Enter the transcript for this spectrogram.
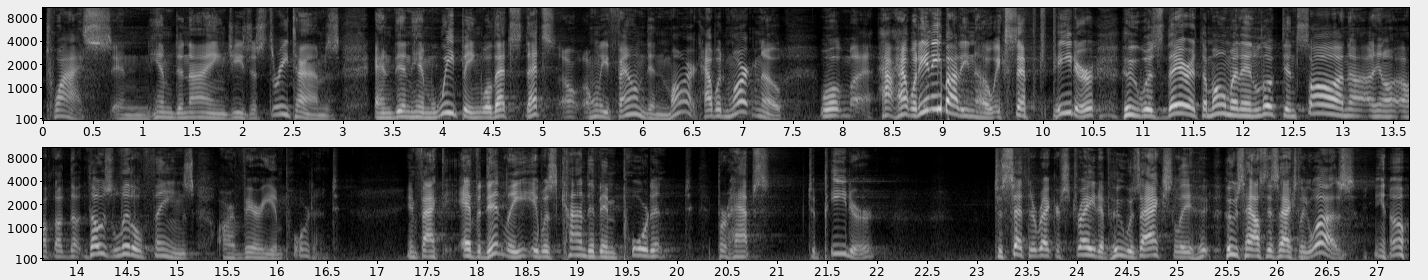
twice, and him denying Jesus three times, and then him weeping. Well, that's that's only found in Mark. How would Mark know? Well, how, how would anybody know except Peter, who was there at the moment and looked and saw? And uh, you know, uh, those little things are very important. In fact, evidently, it was kind of important, perhaps, to Peter to set the record straight of who was actually who, whose house this actually was. You know,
